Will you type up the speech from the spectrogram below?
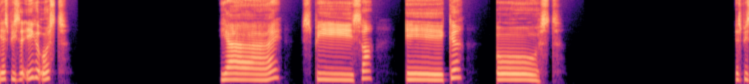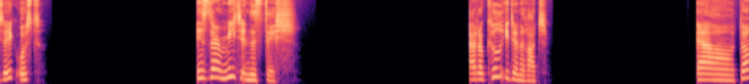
Jeg spiser ikke ost. Jeg spiser ikke ost. Jeg spiser ikke ost. Is there meat in this dish? Er der kød i denne ret? Er der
